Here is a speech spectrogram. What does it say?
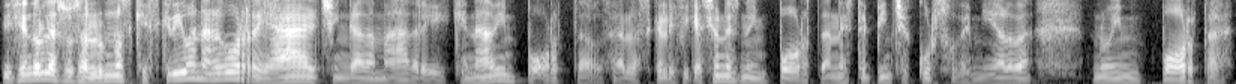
diciéndole a sus alumnos que escriban algo real, chingada madre, que nada importa, o sea, las calificaciones no importan, este pinche curso de mierda no importa.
